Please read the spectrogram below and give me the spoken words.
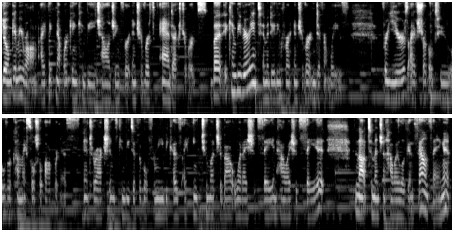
Don't get me wrong, I think networking can be challenging for introverts and extroverts, but it can be very intimidating for an introvert in different ways. For years, I've struggled to overcome my social awkwardness. Interactions can be difficult for me because I think too much about what I should say and how I should say it, not to mention how I look and sound saying it.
